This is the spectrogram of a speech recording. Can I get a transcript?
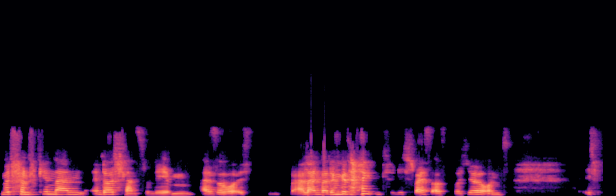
mit fünf Kindern in Deutschland zu leben. Also ich, allein bei dem Gedanken kriege ich Schweißausbrüche und ich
